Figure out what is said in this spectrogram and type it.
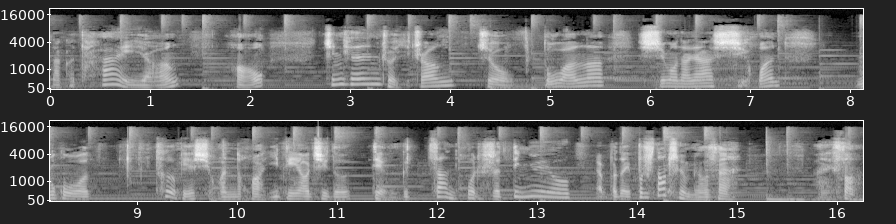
那个太阳。好，今天这一章就读完了，希望大家喜欢。如果特别喜欢的话，一定要记得点个赞或者是订阅哦。哎，不对，不知道这有没有赞。哎，算了。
